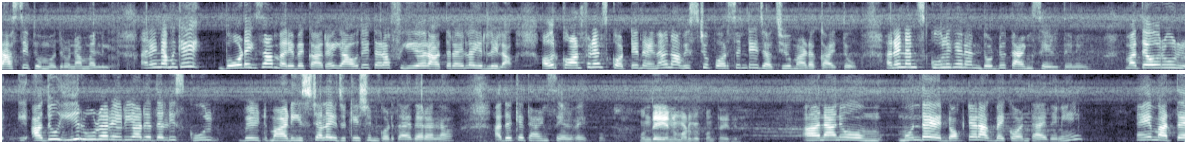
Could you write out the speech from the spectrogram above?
ಜಾಸ್ತಿ ತುಂಬಿದ್ರು ನಮ್ಮಲ್ಲಿ. ಅಂದರೆ ನಮಗೆ ಬೋರ್ಡ್ ಎಕ್ಸಾಮ್ ಬರೀಬೇಕಾದ್ರೆ ಯಾವುದೇ ಥರ ಫಿಯರ್ ಆ ಥರ ಎಲ್ಲ ಇರಲಿಲ್ಲ. ಅವ್ರ ಕಾನ್ಫಿಡೆನ್ಸ್ ಕೊಟ್ಟಿದ್ದರಿಂದ ನಾವು ಇಷ್ಟು ಪರ್ಸೆಂಟೇಜ್ ಅಚೀವ್ ಮಾಡೋಕ್ಕಾಯ್ತು. ಅಂದರೆ ನನ್ನ ಸ್ಕೂಲಿಗೆ ನಾನು ದೊಡ್ಡ ಥ್ಯಾಂಕ್ಸ್ ಹೇಳ್ತೀನಿ. ಮತ್ತು ಅವರು ಅದು ಈ ರೂರಲ್ ಏರಿಯಾದಲ್ಲಿ ಸ್ಕೂಲ್ ಬಿಲ್ಟ್ ಮಾಡಿ ಇಷ್ಟೆಲ್ಲ ಎಜುಕೇಷನ್ ಕೊಡ್ತಾ ಇದ್ದಾರಲ್ಲ ಅದಕ್ಕೆ ಥ್ಯಾಂಕ್ಸ್ ಹೇಳಬೇಕು. ಮುಂದೆ ಏನು ಮಾಡಬೇಕು ಅಂತ ಇದ್ದೀರಾ? ನಾನು ಮುಂದೆ ಡಾಕ್ಟರ್ ಆಗಬೇಕು ಅಂತ ಇದ್ದೀನಿ. ಮತ್ತು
